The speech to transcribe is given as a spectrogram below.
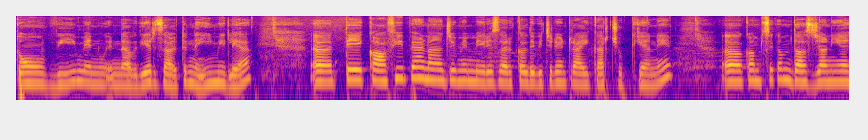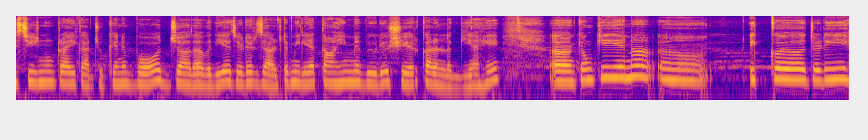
ਤੋਂ ਵੀ ਮੈਨੂੰ ਇੰਨਾ ਵਧੀਆ ਰਿਜ਼ਲਟ ਨਹੀਂ ਮਿਲਿਆ। ਅ, ਤੇ ਕਾਫੀ ਭੈਣਾਂ ਜਿਵੇਂ ਮੇਰੇ ਸਰਕਲ ਦੇ ਵਿੱਚ ਨੇ ਟਰਾਈ ਕਰ ਚੁੱਕੀਆਂ ਨੇ। ਕਮ ਸੇ ਕਮ 10 ਜਾਣੀਆਂ ਇਸ ਚੀਜ਼ ਨੂੰ ਟਰਾਈ ਕਰ ਚੁੱਕੀਆਂ ਨੇ। ਬਹੁਤ ਜ਼ਿਆਦਾ ਵਧੀਆ ਜਿਹੜੇ ਰਿਜ਼ਲਟ ਮਿਲਿਆ ਤਾਂ ਹੀ ਮੈਂ ਵੀਡੀਓ ਸ਼ੇਅਰ ਕਰਨ ਲੱਗੀ ਆ ਇਹ। ਕਿਉਂਕਿ ਇਹ ਨਾ ਇੱਕ ਜਿਹੜੀ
